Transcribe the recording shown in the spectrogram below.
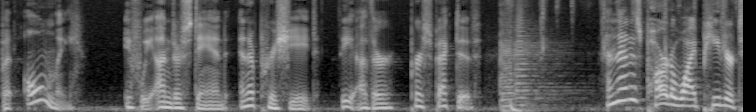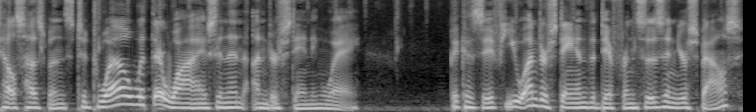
But only if we understand and appreciate the other perspective. And that is part of why Peter tells husbands to dwell with their wives in an understanding way. Because if you understand the differences in your spouse,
